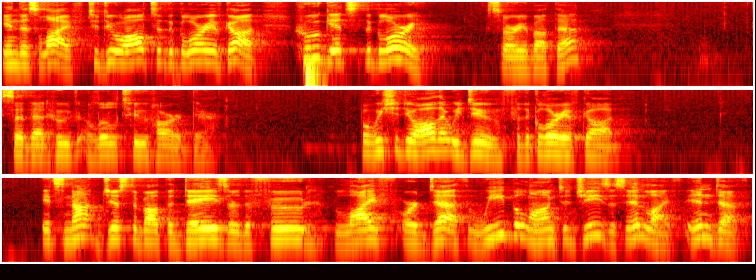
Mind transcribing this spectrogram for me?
in this life, to do all to the glory of God. Who gets the glory? Sorry about that said that hoot a little too hard there. But we should do all that we do for the glory of God. It's not just about the days or the food, life or death. We belong to Jesus in life, in death.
